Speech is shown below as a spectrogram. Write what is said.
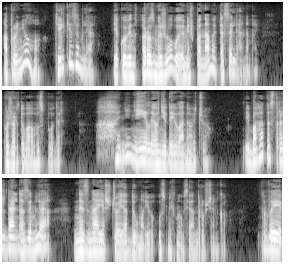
а про нього тільки земля, яку він розмежовує між панами та селянами, пожартував господар. Ні, ні, Леоніде Івановичу, і багатостраждальна земля не знає, що я думаю, усміхнувся Андрущенко. Ви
